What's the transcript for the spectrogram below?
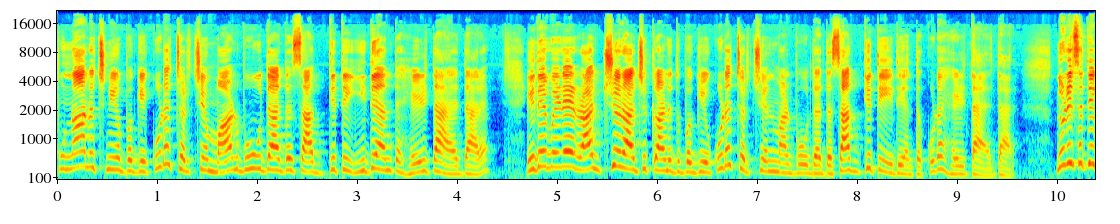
ಪುನಾರಚನೆಯ ಬಗ್ಗೆ ಕೂಡ ಚರ್ಚೆ ಮಾಡಬಹುದಾದ ಸಾಧ್ಯತೆ ಇದೆ ಅಂತ ಹೇಳ್ತಾ ಇದ್ದಾರೆ. ಇದೇ ವೇಳೆ ರಾಜ್ಯ ರಾಜಕಾರಣದ ಬಗ್ಗೆಯೂ ಕೂಡ ಚರ್ಚೆಯನ್ನು ಮಾಡಬಹುದಾದ ಸಾಧ್ಯತೆ ಇದೆ ಅಂತ ಕೂಡ ಹೇಳ್ತಾ ಇದ್ದಾರೆ. ನೋಡಿ ಸದ್ಯ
